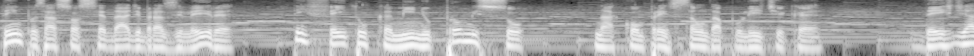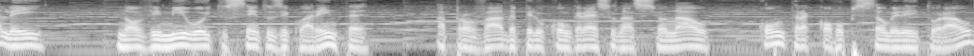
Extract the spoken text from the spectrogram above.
tempos a sociedade brasileira tem feito um caminho promissor na compreensão da política. Desde a Lei 9840, aprovada pelo Congresso Nacional contra a Corrupção Eleitoral,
